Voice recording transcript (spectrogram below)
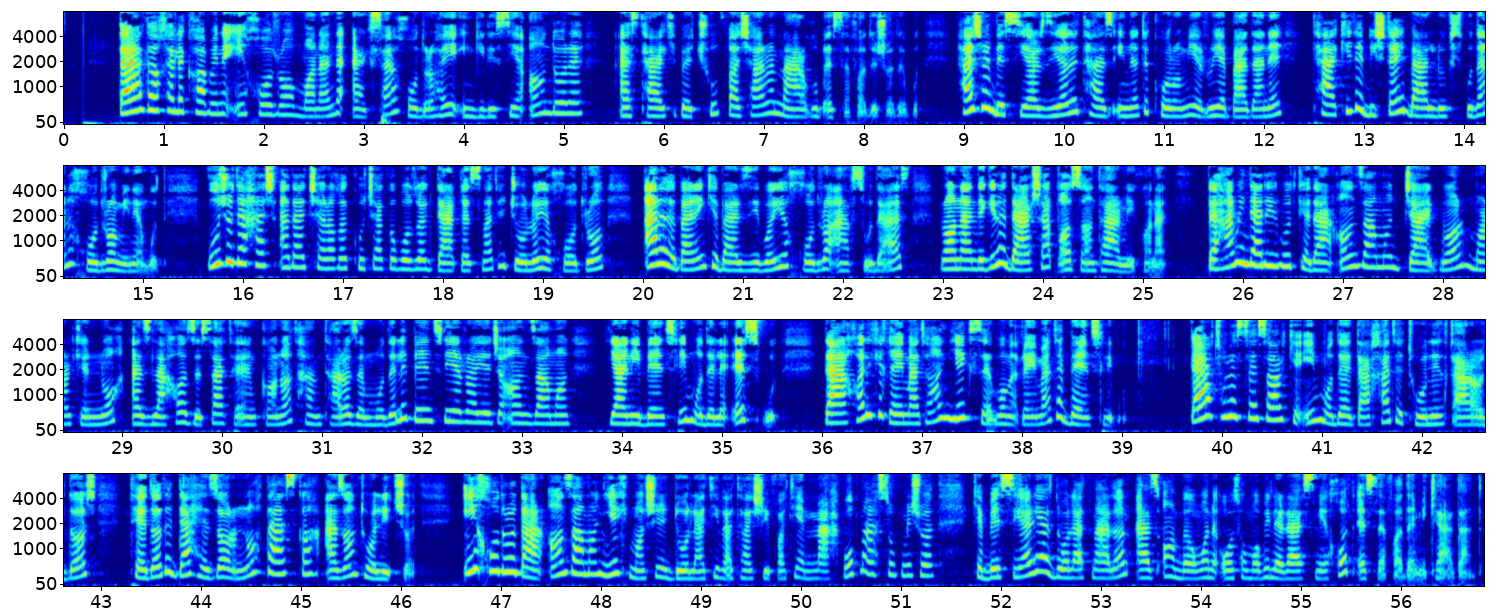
در داخل کابین این خودرو مانند اکثر خودروهای انگلیسی آن دوره از ترکیب چوب و چرم مرغوب استفاده شده بود. حجم بسیار زیاد تزئینات کرومی روی بدنه تاکید بیشتری بر لوکس بودن خودرو مینمود. وجود هشت عدد چراغ کوچک و بزرگ در قسمت جلوی خودرو علاوه بر اینکه بر زیبایی خودرو افزوده است رانندگی را در شب آسانتر می کند به همین دلیل بود که در آن زمان جگوار مارک 9 از لحاظ سطح امکانات همتراز مدل بنتلی رایج آن زمان یعنی بنتلی مدل S بود. در حالی که قیمت آن یک سوم قیمت بنتلی بود در طول سه سال که این مدل در خط تولید قرار داشت تعداد ده هزار دستگاه از آن تولید شد این خودرو در آن زمان یک ماشین دولتی و تشریفاتی محبوب محسوب می شد که بسیاری از دولت مردان از آن به عنوان اتومبیل رسمی خود استفاده می کردند.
